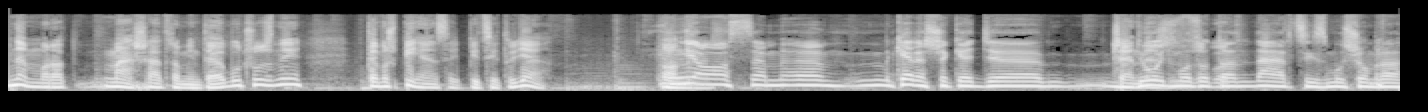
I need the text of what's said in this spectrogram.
nem maradt más hátra, mint elbúcsúzni. Te most pihensz egy picit, ugye? András. Ja, azt hiszem, keresek egy gyógymódot a narcizmusomra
